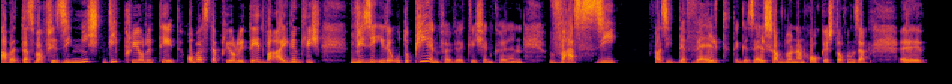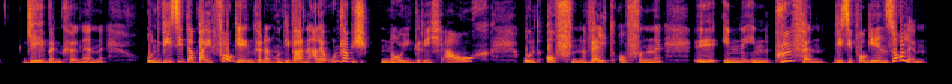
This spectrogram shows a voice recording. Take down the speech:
Aber das war für sie nicht die Priorität. Oberste Priorität war eigentlich, wie sie ihre Utopien verwirklichen können, was sie quasi der Welt, der Gesellschaft, wenn man hochgestochen sagt, äh, geben können und wie sie dabei vorgehen können. Und die waren alle unglaublich neugierig auch und offen, weltoffen, äh, in, in Prüfen, wie sie vorgehen sollen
